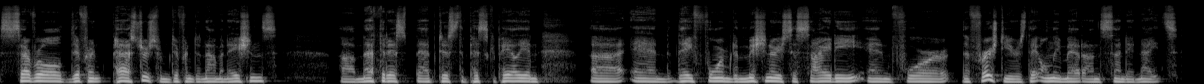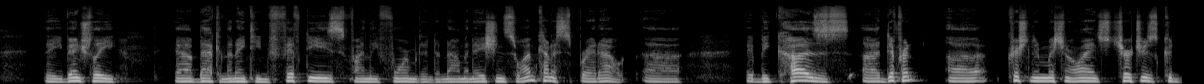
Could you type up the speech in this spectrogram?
several different pastors from different denominations Methodist, Baptist, Episcopalian. Uh, and they formed a missionary society. And for the first years, they only met on Sunday nights. They eventually, uh, back in the 1950s, finally formed a denomination. So I'm kind of spread out uh, because uh, different uh, Christian and Mission Alliance churches could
